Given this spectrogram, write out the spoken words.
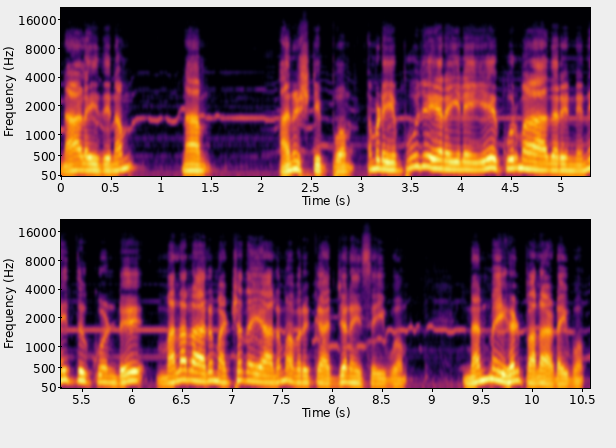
நாளை தினம் நாம் அனுஷ்டிப்போம். நம்முடைய பூஜை அறையிலேயே கூர்மநாதரை நினைத்து கொண்டு மலராலும் அக்ஷதையாலும் அவருக்கு அர்ச்சனை செய்வோம். நன்மைகள் பல அடைவோம்.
